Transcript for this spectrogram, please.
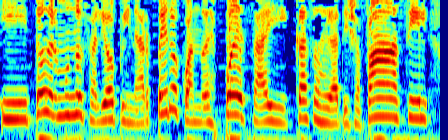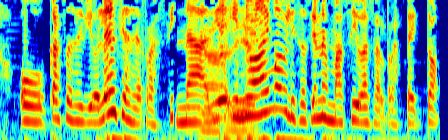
Y todo el mundo salió a opinar. Pero cuando después hay casos de gatillo fácil o casos de violencias de racismo, nadie, Y no hay movilizaciones masivas al respecto.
